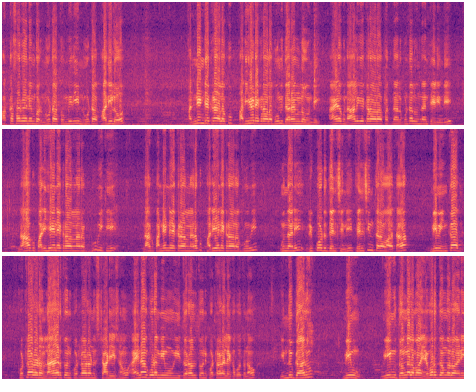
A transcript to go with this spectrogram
పక్క సర్వే నెంబర్ నూట తొమ్మిది నూట పదిలో పన్నెండు ఎకరాలకు పదిహేడు ఎకరాల భూమి ధరణిలో ఉంది. ఆయనకు నాలుగు ఎకరాల పద్నాలుగు గుంటలు ఉందని తేలింది. నాకు పదిహేను ఎకరాలన్నర భూమికి నాకు పన్నెండు ఎకరాలన్నరకు పదిహేను ఎకరాల భూమి ఉందని రిపోర్టు తెలిసింది. తెలిసిన తర్వాత మేము ఇంకా కొట్లాడడం లాయర్తో కొట్లాడడం స్టార్ట్ చేసినాము. అయినా కూడా మేము ఈ దొరలతో కొట్లాడలేకపోతున్నాం. ఇందుకు గాను మేము మేము దొంగలమా ఎవరు దొంగలు అని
